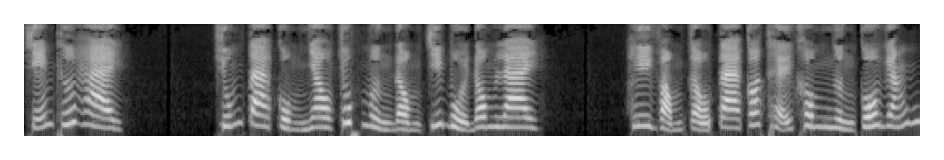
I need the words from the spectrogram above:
Chém thứ hai. Chúng ta cùng nhau chúc mừng đồng chí Bùi Đông Lai. Hy vọng cậu ta có thể không ngừng cố gắng.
